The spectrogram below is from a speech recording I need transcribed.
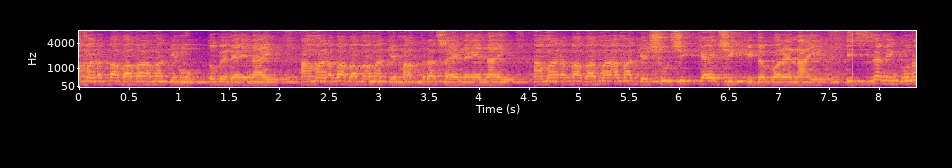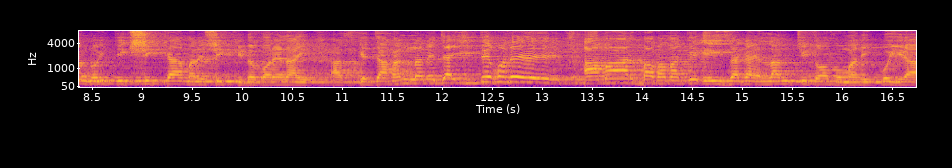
আমার বাবা মা আমাকে মুক্তবে নেয় নাই, আমার বাবা মা আমাকে মাদ্রাসায় নেয় নাই, আমার বাবা মা আমাকে সুশিক্ষায় শিক্ষিত করে নাই। ইসলামী কোনো নৈতিক শিক্ষা আমার শিক্ষিত করে নাই। আজকে জাহান নামে যাইতে হলে আমার বাবা মাকে এই জায়গায় লাঞ্ছিত অপমানিক কইরা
